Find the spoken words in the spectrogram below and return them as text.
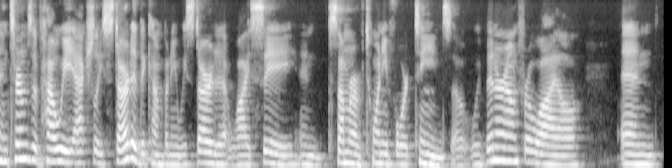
In terms of how we actually started the company, we started at YC in summer of 2014. So we've been around for a while, and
